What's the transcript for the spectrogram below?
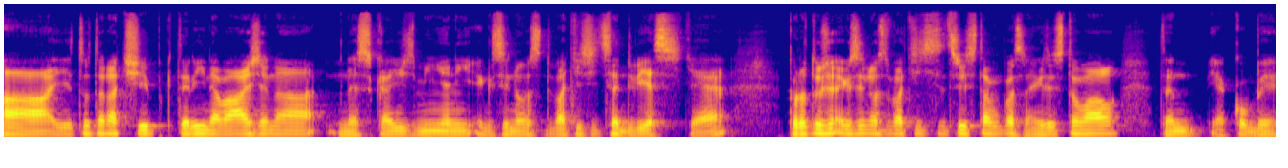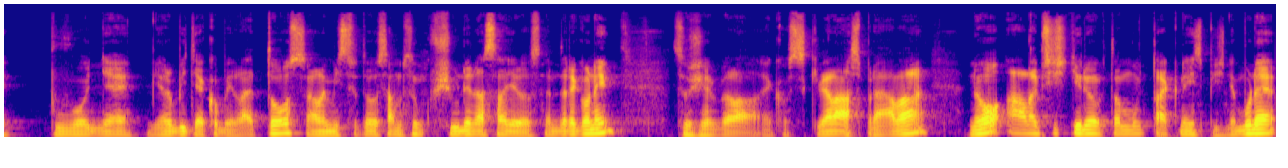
a je to teda čip, který naváže na dneska již zmíněný Exynos 2200, protože Exynos 2300 vůbec neexistoval, ten jakoby původně měl být jakoby letos, ale místo toho Samsung všude nasadil Snapdragony, což je byla jako skvělá zpráva. No, ale příští rok tomu tak nejspíš nebude.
